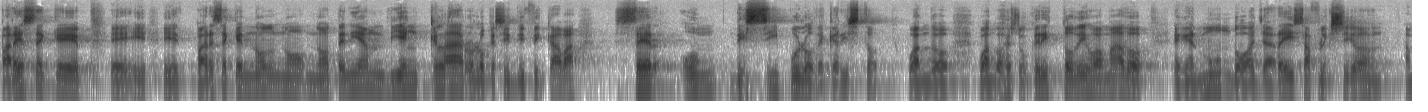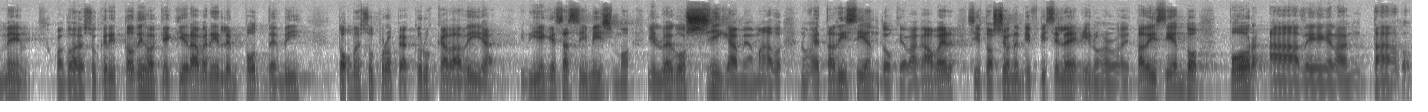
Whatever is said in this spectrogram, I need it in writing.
parece que, parece que no, no, no tenían bien claro lo que significaba ser un discípulo de Cristo. Cuando, cuando Jesucristo dijo, amado, en el mundo hallaréis aflicción. Amén. Cuando Jesucristo dijo que quiera venir en pos de mí, tome su propia cruz cada día y niegues a sí mismo y luego siga, mi amado. Nos está diciendo que van a haber situaciones difíciles y nos lo está diciendo por adelantado.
